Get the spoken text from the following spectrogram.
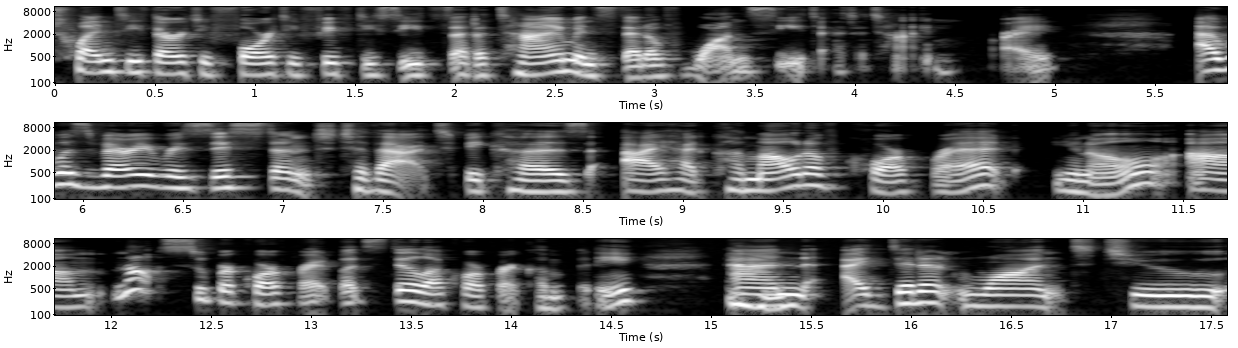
20, 30, 40, 50 seats at a time instead of one seat at a time, right? I was very resistant to that because I had come out of corporate, you know, um, not super corporate, but still a corporate company. Mm-hmm. And I didn't want to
